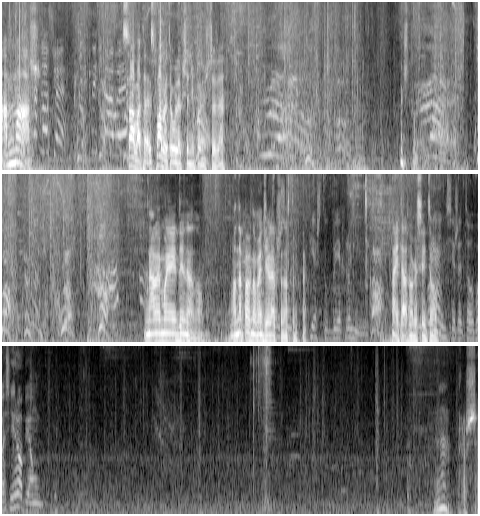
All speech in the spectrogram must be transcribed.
A masz! Słabe te, słabe to ulepszenie, powiem szczerze. Chodź tu. No ale moja jedyna, no. No na pewno będzie lepszy następny. A i teraz mogę sobie to... Pojęcie, że to właśnie robią. Proszę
